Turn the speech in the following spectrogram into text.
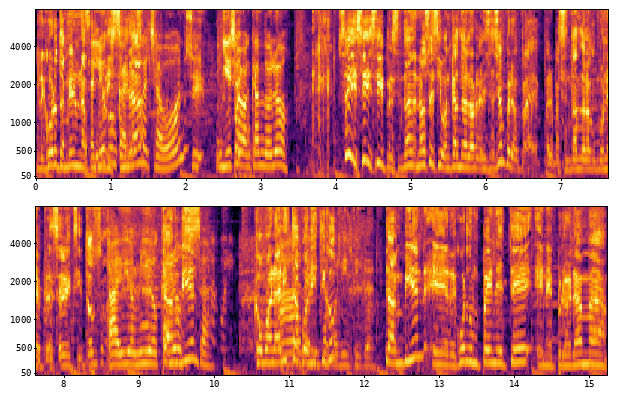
recuerdo también una ¿Salió con publicidad. Canosa el chabón? Sí, Y ella bancándolo. Sí, sí, sí, presentando, no sé si bancando a la organización, pero, pero presentándolo como un empresario exitoso. Ay, Dios mío, También, Canosa. Como analista Ah, político, analista político. también eh, recuerdo un PNT en el programa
